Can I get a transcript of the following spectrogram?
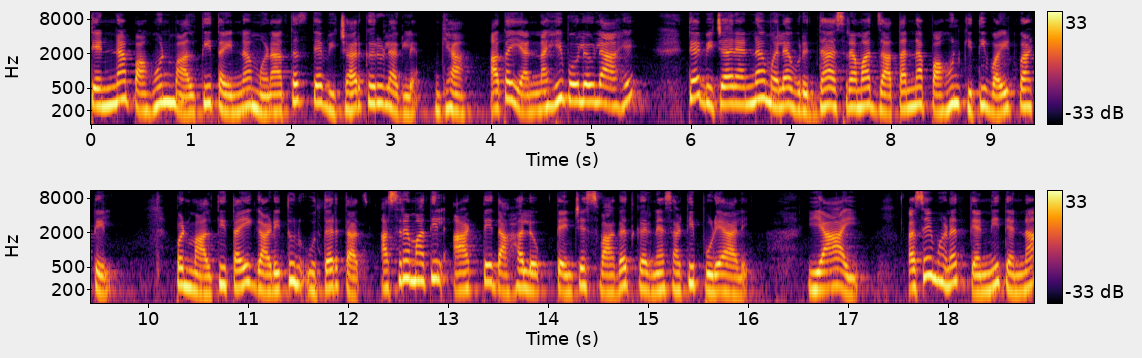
त्यांना पाहून मालतीताईंना मनातच त्या विचार करू लागल्या घ्या आता यांनाही बोलवलं आहे त्या बिचाऱ्यांना मला वृद्धाश्रमात जाताना पाहून किती वाईट वाटेल. पण मालतीताई गाडीतून उतरताच आश्रमातील आठ ते दहा लोक त्यांचे स्वागत करण्यासाठी पुढे आले. या आई असे म्हणत त्यांनी त्यांना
